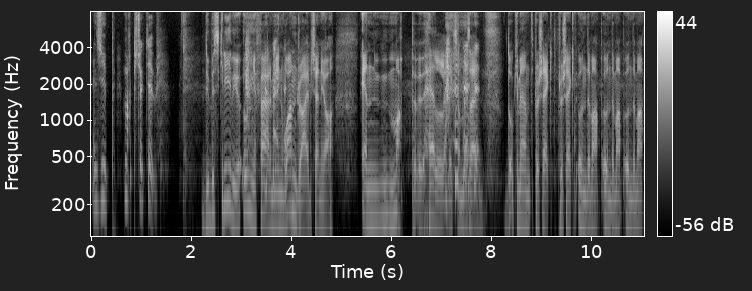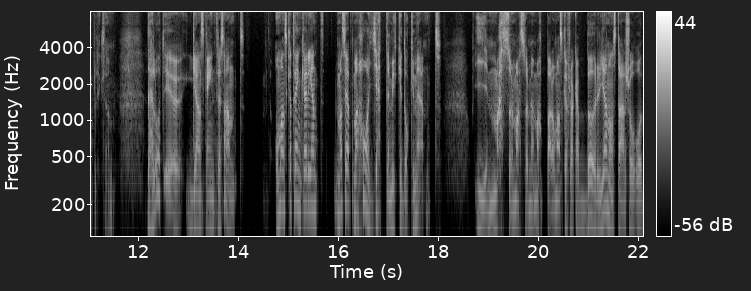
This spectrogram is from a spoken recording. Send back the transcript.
en djup mappstruktur. Du beskriver ju ungefär min OneDrive känner jag. En mapphäll, liksom, med så här dokument, projekt, projekt, undermapp, undermapp, undermapp. Liksom. Det här låter ju ganska intressant. Om man ska tänka rent, man säger att man har jättemycket dokument i massor, massor med mappar och man ska försöka börja någonstans och, och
